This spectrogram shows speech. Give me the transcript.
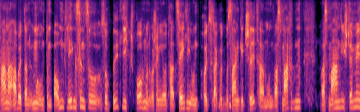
getaner Arbeit dann immer unterm Baum gelegen sind, so, so bildlich gesprochen und wahrscheinlich auch tatsächlich und heutzutage würde man sagen, gechillt haben. Und was machen, was machen die Stämme?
